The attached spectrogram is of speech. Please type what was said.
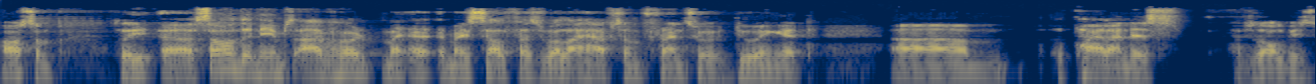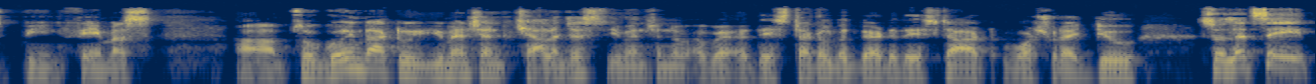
Awesome. So uh, some of the names I've heard my, uh, myself as well. I have some friends who are doing it. Um, Thailand is has always been famous. Um, so going back to you mentioned challenges. You mentioned uh, where they struggle with where do they start? What should I do? So let's say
